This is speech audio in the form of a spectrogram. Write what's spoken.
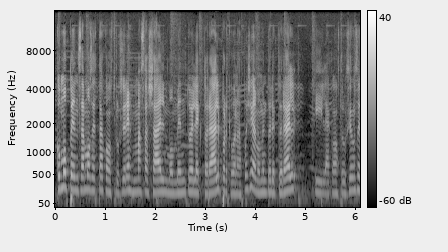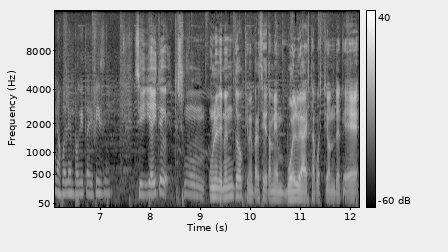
cómo pensamos estas construcciones más allá del momento electoral, porque bueno, después llega el momento electoral y la construcción se nos vuelve un poquito difícil. Sí, y ahí te, te sumo un, un elemento que me parece que también vuelve a esta cuestión de que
